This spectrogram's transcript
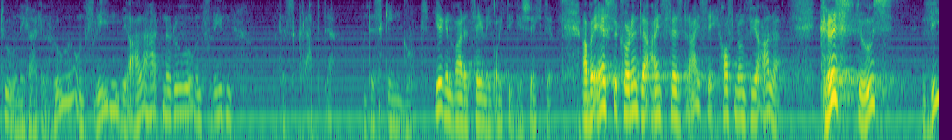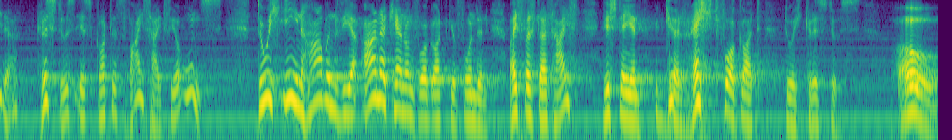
tun. Ich hatte Ruhe und Frieden. Wir alle hatten Ruhe und Frieden. Und es klappte und es ging gut. Irgendwann erzähle ich euch die Geschichte. Aber 1. Korinther 1, Vers 30, Hoffnung für alle. Christus, wieder, Christus ist Gottes Weisheit für uns. Durch ihn haben wir Anerkennung vor Gott gefunden. Weißt du, was das heißt? Wir stehen gerecht vor Gott durch Christus. Oh,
